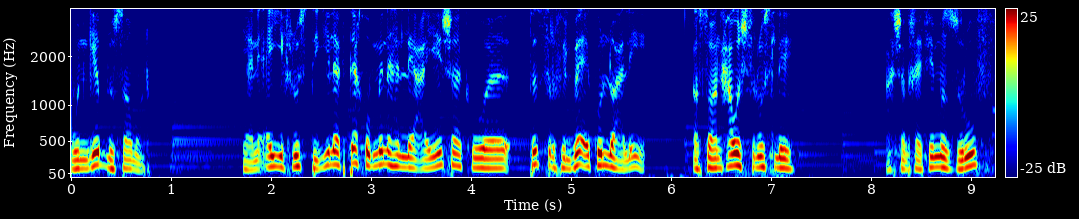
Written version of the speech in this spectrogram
ونجيب له ثمر. يعني أي فلوس تجيلك تاخد منها اللي يعيشك وتصرف الباقي كله عليه. اصله هنحوش فلوس ليه؟ عشان خايفين من الظروف؟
